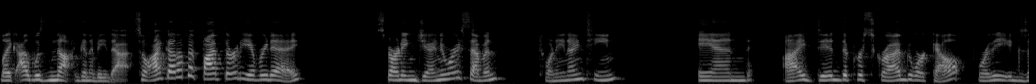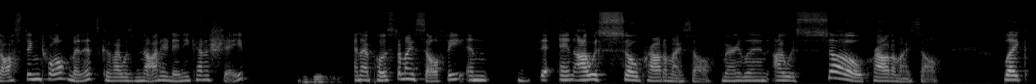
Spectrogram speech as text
Like I was not going to be that. So I got up at 5:30 every day starting January 7th, 2019, and I did the prescribed workout for the exhausting 12 minutes because I was not in any kind of shape. Mm-hmm. And I posted my selfie and and I was so proud of myself, Mary Lynn. I was so proud of myself. Like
